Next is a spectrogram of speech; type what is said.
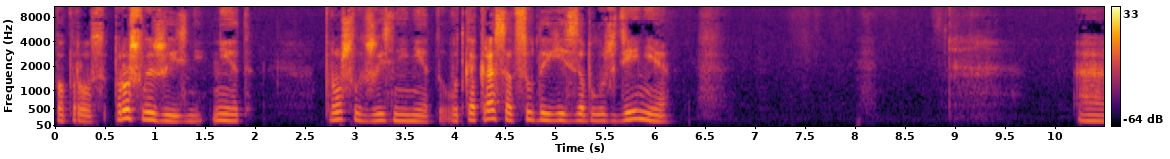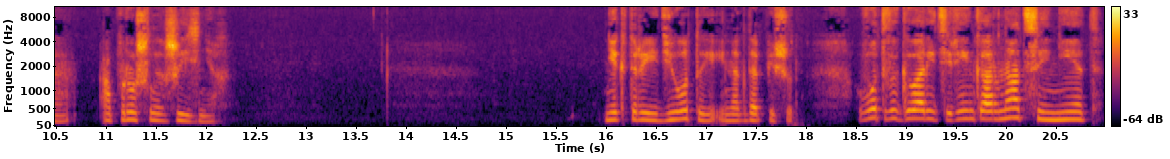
Вопрос. Прошлой жизни? Нет. Прошлых жизней нет. Вот как раз отсюда и есть заблуждение о прошлых жизнях. Некоторые идиоты иногда пишут, вот вы говорите, реинкарнации нет,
